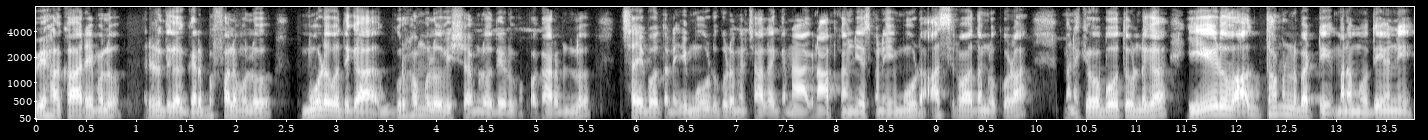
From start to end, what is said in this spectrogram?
వివాహ కార్యములు రెండవదిగా గర్భఫలములు మూడవదిగా గృహములు విషయంలో దేవుడు గొప్ప కార్యములు చేయబోతున్నాయి ఈ మూడు కూడా మీరు చాలా జ్ఞాపకం చేసుకొని ఈ మూడు ఆశీర్వాదములు కూడా మనకి ఇవ్వబోతూ ఉండగా ఈ ఏడు వాగ్దాములను బట్టి మనము దేవుని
